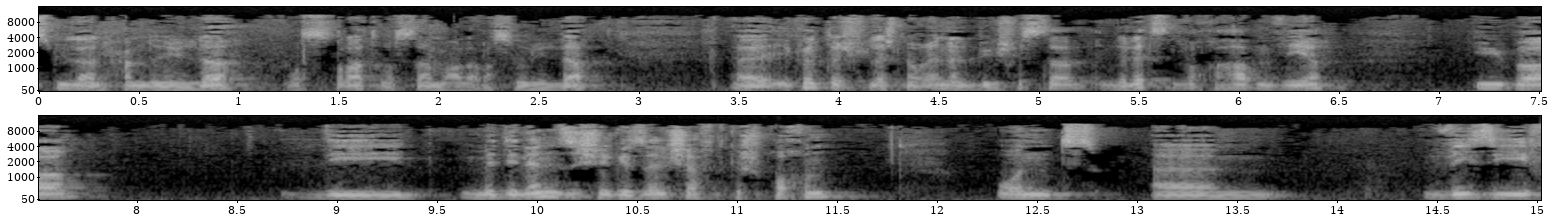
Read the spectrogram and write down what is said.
Bismillah, Alhamdulillah, wassalatu wassalamu ala Rasulillah. Äh, ihr könnt euch vielleicht noch erinnern, liebe Geschwister, in der letzten Woche haben wir über die medinensische Gesellschaft gesprochen und ähm, wie, sie,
